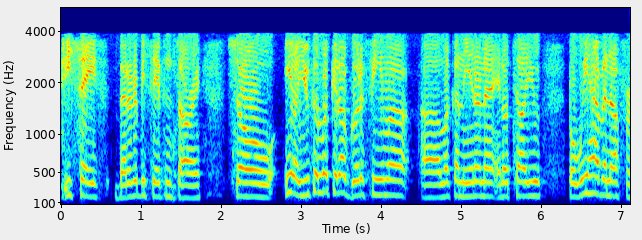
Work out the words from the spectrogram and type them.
be safe. Better to be safe than sorry. So, you know, you can look it up. Go to FEMA, uh, look on the internet. It'll tell you. But we have enough for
